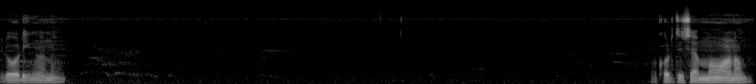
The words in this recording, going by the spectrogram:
ലോഡിംഗ് ആണ്. കുറച്ച് ക്ഷമ വേണം.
